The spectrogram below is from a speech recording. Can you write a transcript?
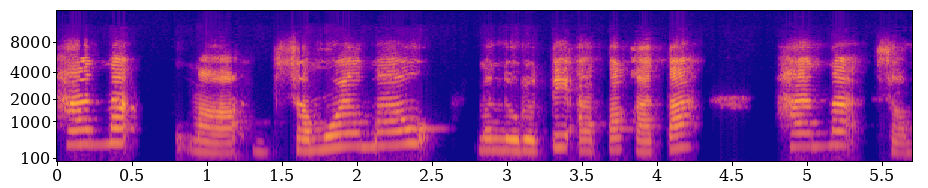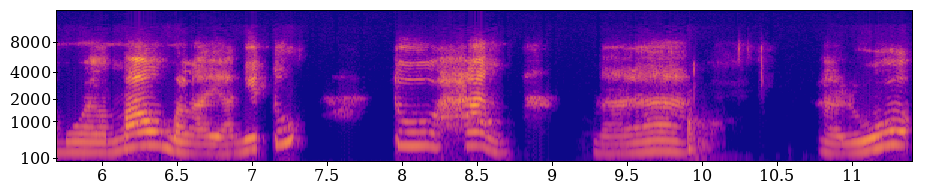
Hana. Samuel mau menuruti apa kata Hana. Samuel mau melayani tuh Tuhan. Nah, lalu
